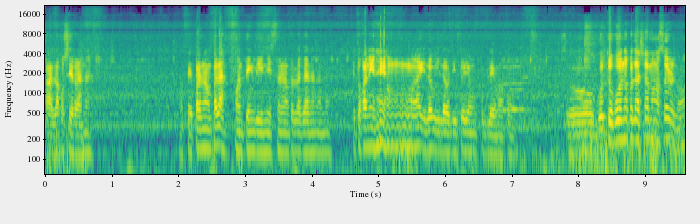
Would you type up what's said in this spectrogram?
Kala ko sira na. Okay pa naman pala. Konting linis na lang talaga ng ano. Ito kanina yung mga ilaw-ilaw dito yung problema ko. So, good to go na pala siya mga sir, no?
